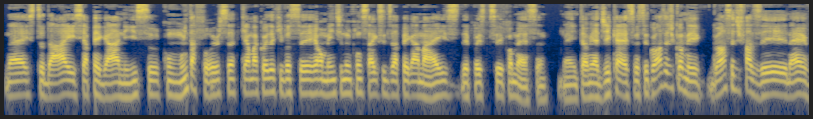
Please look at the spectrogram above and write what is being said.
né, estudar e se apegar nisso com muita força, que é uma coisa que você realmente não consegue se desapegar mais depois que você começa. Né? Então, minha dica é: se você gosta de comer, gosta de fazer, né,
